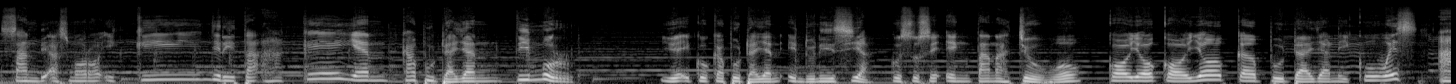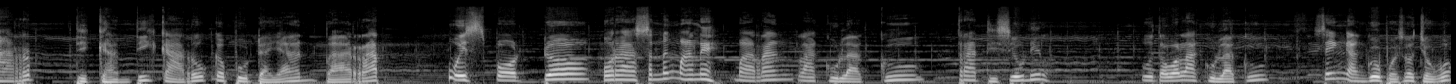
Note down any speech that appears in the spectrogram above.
Sandi Asmoro iki nyeritakake yen kabudayan timur yaiku kabudayan Indonesia khususnya ing tanah Jawa. Kaya-kaya kebudayan iku wis arep diganti karo kebudayaan barat. Wis padha ora seneng maneh marang lagu-lagu tradisional utawa lagu-lagu sing nganggo basa Jawa.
